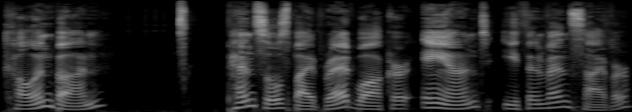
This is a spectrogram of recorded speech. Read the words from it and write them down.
Cullen Bunn, pencils by Brad Walker and Ethan Van Sciver,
